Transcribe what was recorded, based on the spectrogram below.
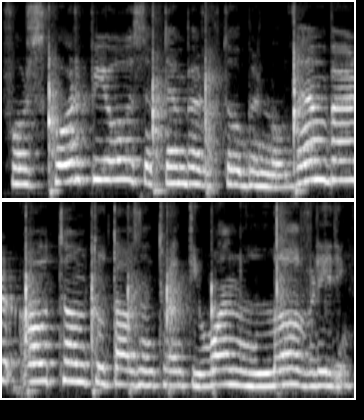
for Scorpio, September, October, November, autumn 2021 love reading.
